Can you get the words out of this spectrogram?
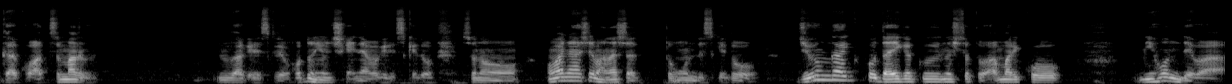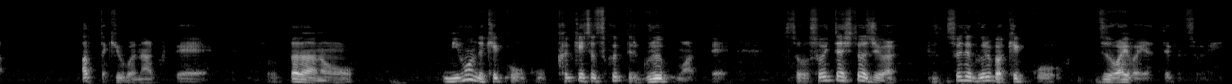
がこう集まるわけですけど、ほとんど日本人しかいないわけですけど、その、お前の話でも話したと思うんですけど、自分が行くこう大学の人とはあんまりこう、日本では会った記憶がなくて、ただあの、日本で結構こう関係性を作ってるグループもあって、そう、そういった人たちは、そういったグループは結構ずっとワイワイやってるんですよね。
